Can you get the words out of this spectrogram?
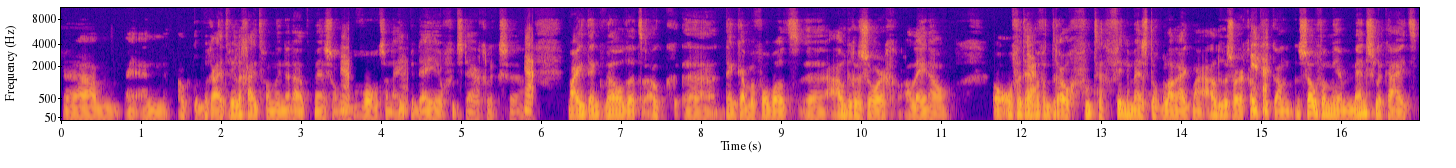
Um, en, en, ook de bereidwilligheid van inderdaad mensen om ja. bijvoorbeeld zo'n EPD of iets dergelijks. ja. Maar ik denk wel dat ook, uh, denk aan bijvoorbeeld uh, ouderenzorg alleen al. Of het hebben van droge voeten vinden mensen toch belangrijk. Maar ouderenzorg ook, je kan zoveel meer menselijkheid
